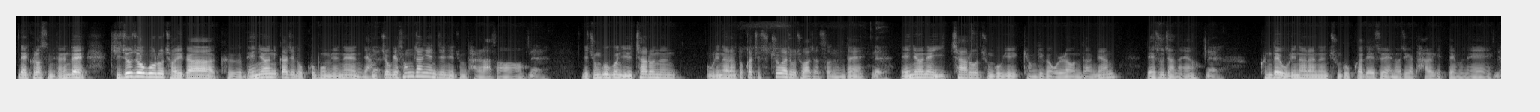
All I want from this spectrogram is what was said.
네, 그렇습니다. 근데 기조적으로 저희가 그 내년까지 놓고 보면은 양쪽의 성장 엔진이 좀 달라서 네, 이제 중국은 1차로는 우리나라랑 똑같이 수출 가지고 좋아졌었는데 네, 내년에 2차로 중국이 경기가 올라온다면 내수잖아요. 네, 근데 우리나라는 중국과 내수의 에너지가 다르기 때문에 네.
